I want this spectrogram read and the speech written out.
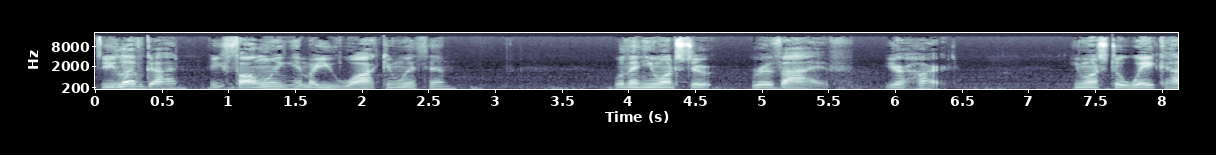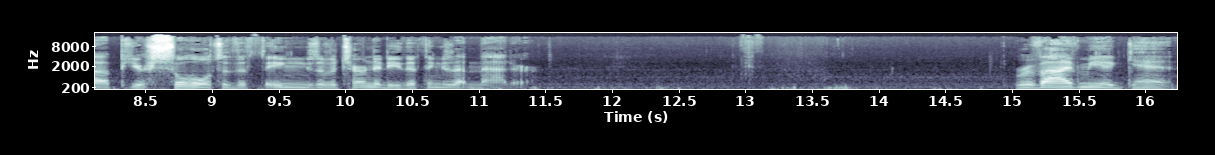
Do you love God? Are you following Him? Are you walking with Him? Well, then He wants to revive your heart. He wants to wake up your soul to the things of eternity, the things that matter. Revive me again.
